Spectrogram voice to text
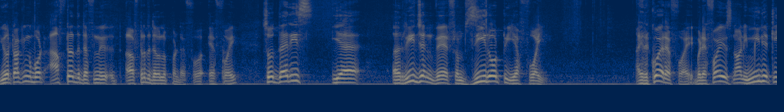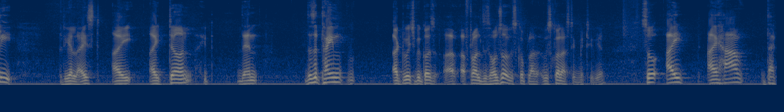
You are talking about after the after the development of Fy. So there is a, a region where from 0 to Fy, I require Fy, but Fy is not immediately realized. I, I turn, it, then there's a time at which, because uh, after all, this is also a viscoelastic material. So I, I have that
